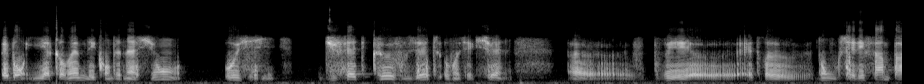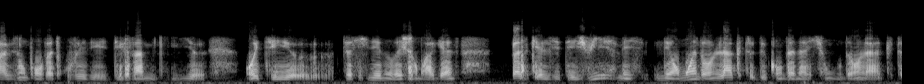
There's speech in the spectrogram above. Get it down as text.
Mais bon, il y a quand même des condamnations aussi du fait que vous êtes homosexuel. Euh, vous pouvez euh, être donc chez les femmes par exemple on va trouver des, des femmes qui ont été assassinées dans les chambres à gaz parce qu'elles étaient juives mais néanmoins dans l'acte de condamnation dans l'acte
